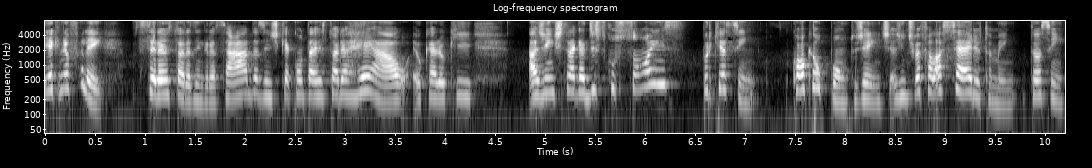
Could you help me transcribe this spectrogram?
E é que nem eu falei, serão histórias engraçadas, a gente quer contar a história real. Eu quero que a gente traga discussões, porque assim, qual que é o ponto, gente? A gente vai falar sério também. Então, assim,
